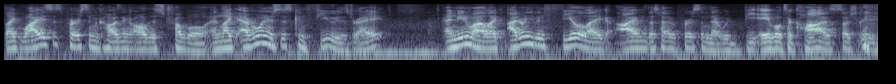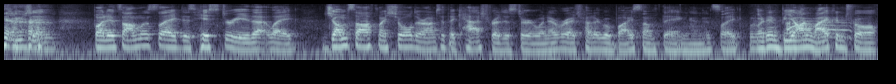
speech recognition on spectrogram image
like why is this person causing all this trouble and like everyone is just confused right and meanwhile like i don't even feel like i'm the type of person that would be able to cause such confusion but it's almost like this history that like jumps off my shoulder onto the cash register whenever i try to go buy something and it's like even beyond my control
